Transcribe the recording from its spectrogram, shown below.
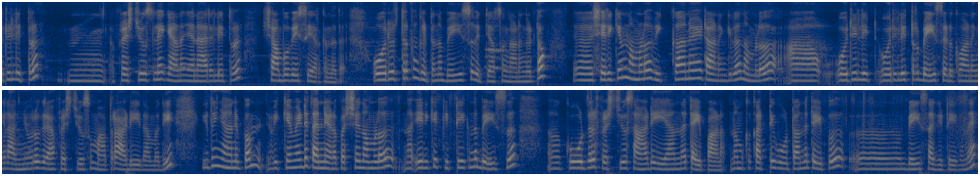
ഒരു ലിറ്റർ ഫ്രഷ് ജ്യൂസിലേക്കാണ് ഞാൻ അര ലിറ്റർ ഷാമ്പൂ ബേസ് ചേർക്കുന്നത്. ഓരോരുത്തർക്കും കിട്ടുന്ന ബേസ് വ്യത്യാസം കാണും കേട്ടോ. ശരിക്കും നമ്മൾ വിൽക്കാനായിട്ടാണെങ്കിൽ നമ്മൾ ഒരു ലിറ്റ് ഒരു ലിറ്റർ ബേസ് എടുക്കുവാണെങ്കിൽ അഞ്ഞൂറ് ഗ്രാം ഫ്രഷ് ജ്യൂസ് മാത്രം ആഡ് ചെയ്താൽ മതി. ഇത് ഞാനിപ്പം വിൽക്കാൻ വേണ്ടി തന്നെയാണ്. പക്ഷേ നമ്മൾ എനിക്ക് കിട്ടിയിരിക്കുന്ന ബേസ് കൂടുതൽ ഫ്രഷ് ജ്യൂസ് ആഡ് ചെയ്യാവുന്ന ടൈപ്പാണ്. നമുക്ക് കട്ടി കൂട്ടാവുന്ന ടൈപ്പ് ബേസാണ് കിട്ടിയേക്കുന്നത്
